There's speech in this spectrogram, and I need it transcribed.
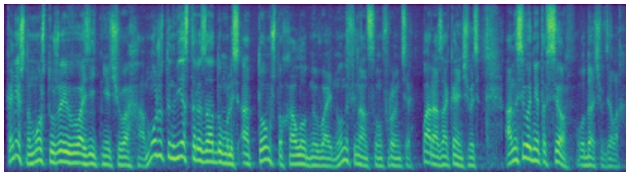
Конечно, может уже и вывозить нечего. А может инвесторы задумались о том, что холодную войну на финансовом фронте пора заканчивать. А на сегодня это все. Удачи в делах.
